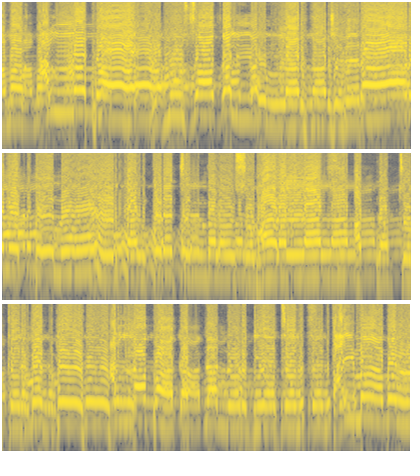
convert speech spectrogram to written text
আমার আল্লাহ পাক মুসা কালিমুল্লাহর চেহারার মধ্যে নূর দান করেছেন বলো, সুবহানাল্লাহ। আপনার চোখের মধ্যে আল্লাহ পাক আপনার নূর দিয়েছেন। তাই মা বলল,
